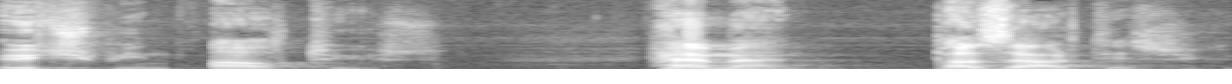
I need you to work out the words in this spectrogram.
3600. Hemen pazartesi günü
